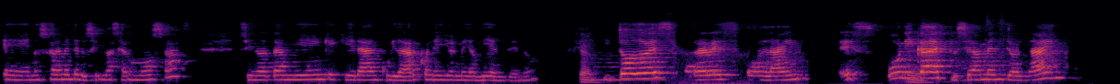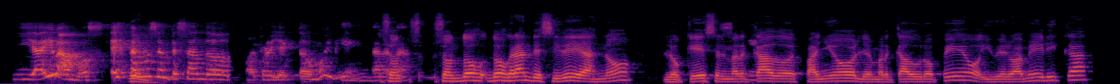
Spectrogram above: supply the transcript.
eh, no solamente lucir más hermosas, sino también que quieran cuidar con ello el medio ambiente, ¿no? Y todo es a través online es única, exclusivamente online. Y ahí vamos, estamos empezando el proyecto muy bien, Son, dos, grandes ideas, ¿no? Lo que es el mercado español y el mercado europeo, Iberoamérica,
